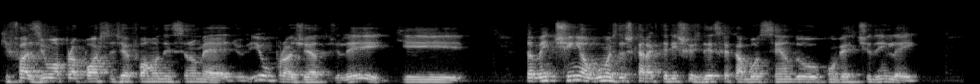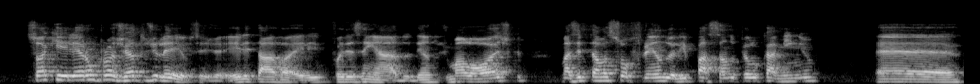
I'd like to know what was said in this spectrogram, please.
que fazia uma proposta de reforma do ensino médio e um projeto de lei que também tinha algumas das características desse que acabou sendo convertido em lei. Só que ele era um projeto de lei, ou seja, ele estava, ele foi desenhado dentro de uma lógica, mas ele estava sofrendo ali, passando pelo caminho é,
